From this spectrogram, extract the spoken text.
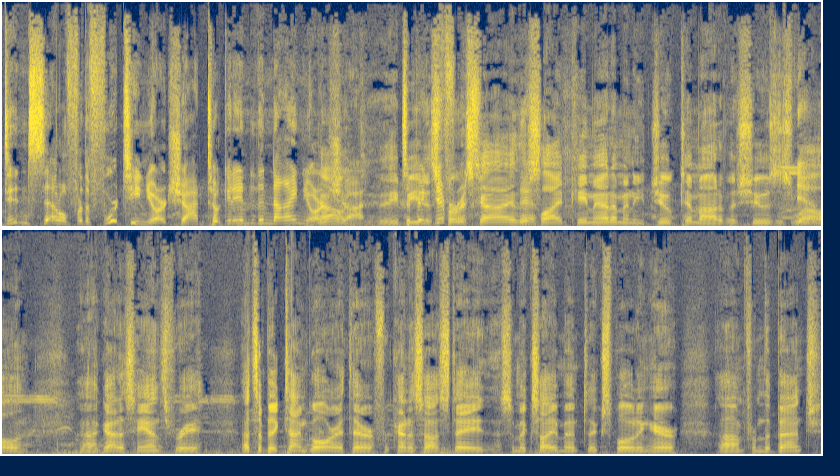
Didn't settle for the 14 yard shot, took it into the nine yard no, shot. he It's beat his difference. first guy. The Yeah. slide came at him and he juked him out of his shoes as Yeah. well and uh, got his hands free. That's a big time goal right there for Kennesaw State. Some excitement exploding here um, from the bench.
